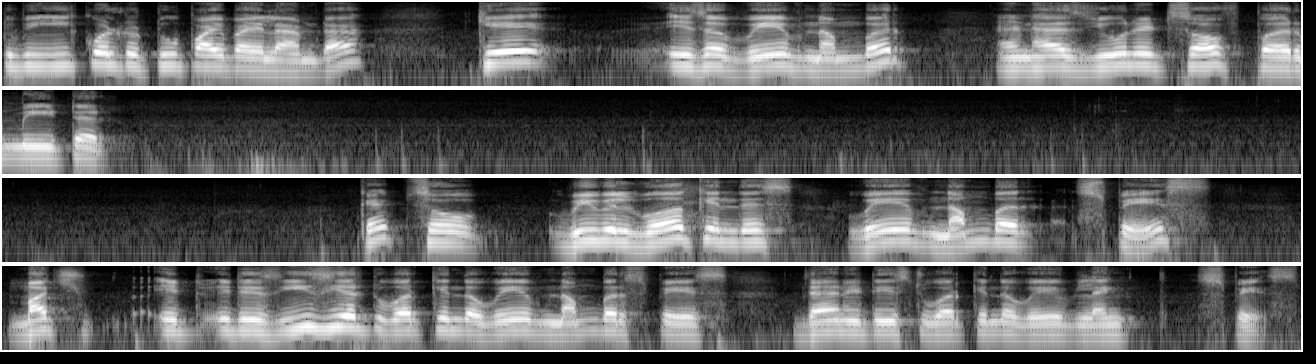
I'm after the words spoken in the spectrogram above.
to be equal to 2 pi by lambda, k is a wave number and has units of per meter. Okay. So, we will work in this wave number space much it, it is easier to work in the wave number space than it is to work in the wavelength space.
